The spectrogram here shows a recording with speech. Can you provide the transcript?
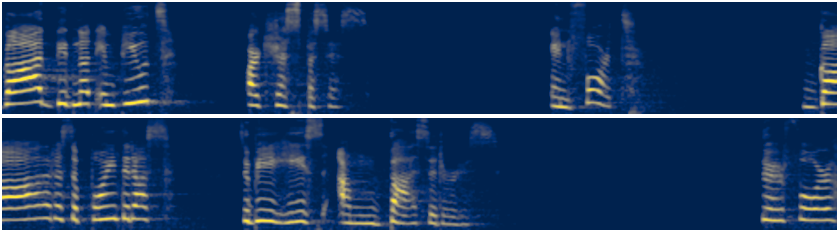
God did not impute our trespasses. And fourth, God has appointed us to be His ambassadors. Therefore,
